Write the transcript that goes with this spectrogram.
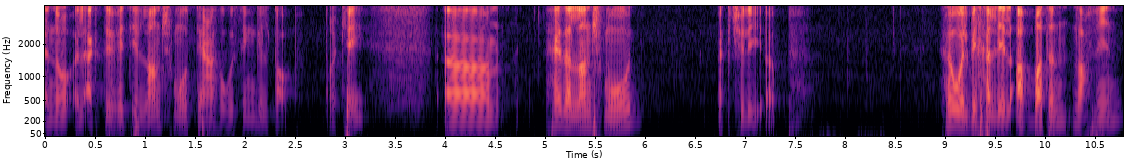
إنه ال activity ال launch mode تاعه هو single top okay هذا ال launch mode actually up هو اللي بيخلي ال up button ملاحظين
